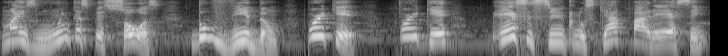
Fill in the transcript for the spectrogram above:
mas muitas pessoas duvidam. Por quê? Porque esses círculos que aparecem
